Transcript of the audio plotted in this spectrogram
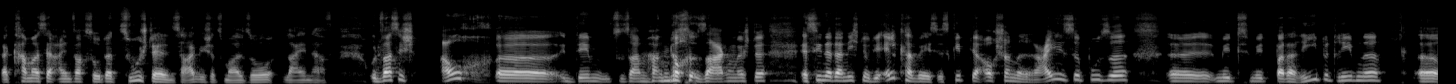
Da kann man's ja einfach so dazustellen, sage ich jetzt mal so laienhaft. Und was ich auch, äh, in dem Zusammenhang noch sagen möchte, es sind ja dann nicht nur die LKWs, es gibt ja auch schon Reisebusse, äh, mit mit batteriebetriebene, äh,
